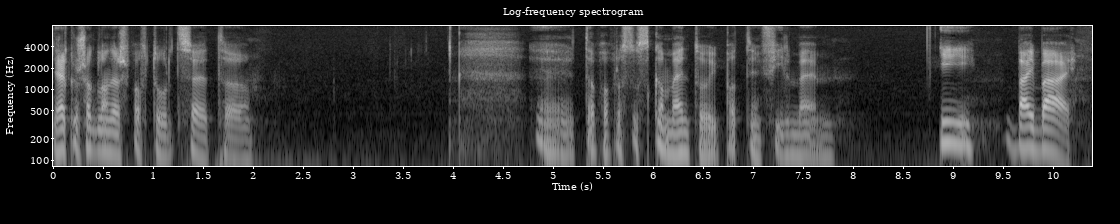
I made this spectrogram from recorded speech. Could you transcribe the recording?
Jak już oglądasz powtórce, to yy, to po prostu skomentuj pod tym filmem i bye bye.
